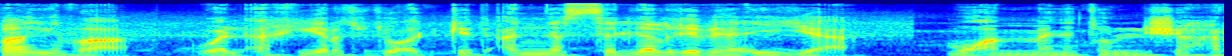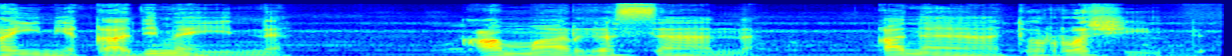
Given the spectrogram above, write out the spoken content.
فائضة والأخيرة تؤكد أن السلة الغذائية مؤمنة لشهرين قادمين. عمار غسان قناة الرشيد.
